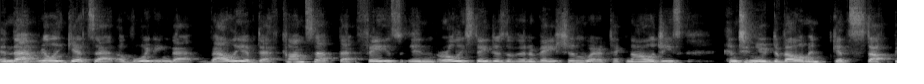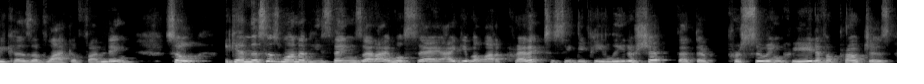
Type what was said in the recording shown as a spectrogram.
And that really gets at avoiding that valley of death concept, that phase in early stages of innovation where technologies continued development gets stuck because of lack of funding. So again, this is one of these things that I will say I give a lot of credit to CBP leadership that they're pursuing creative approaches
